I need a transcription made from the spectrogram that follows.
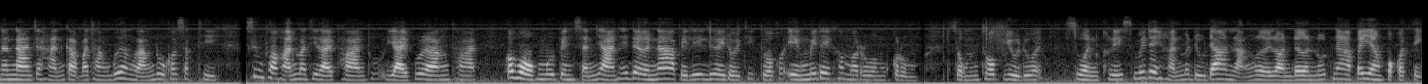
นานๆจะหันกลับมาทางเบื้องหลังดูเขาสักที ซึ่งพอหันมาทีไรพานผู้ใหญ่ผู้รังทาย ก็โบกมือเป็นสัญญาณให้เดินหน้าไปเรื่อยๆ โดยที่ตัวเขาเองไม่ได้เข้ามารวมกลุ่ม สมทบอยู่ด้วย ส่วนคริสไม่ได้หันมาดูด้านหลังเลยหล่อนเดินลุดหน้าไปอย่างปกติ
